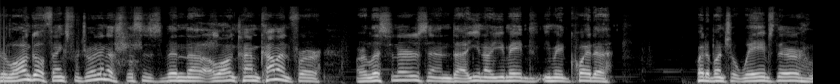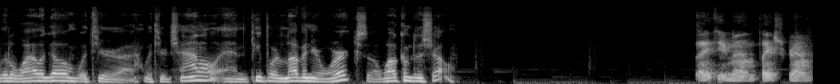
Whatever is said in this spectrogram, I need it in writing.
Dr. Longo, thanks for joining us. This has been uh, a long time coming for our listeners, and uh, you know you made you made quite a quite a bunch of waves there a little while ago with your uh, with your channel, and people are loving your work. So welcome to the show. Thank you, man. Thanks, Graham.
